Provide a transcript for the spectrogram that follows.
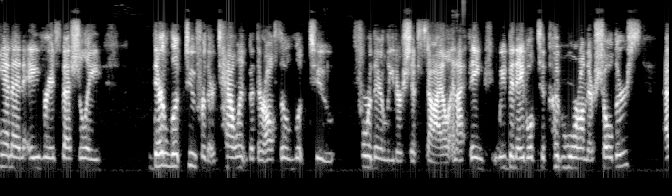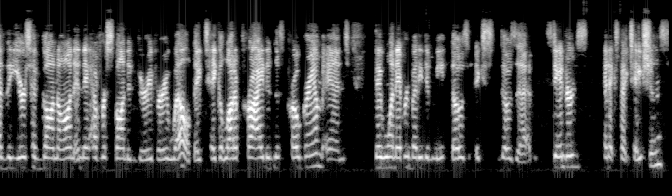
Hannah and Avery especially, they're looked to for their talent, but they're also looked to for their leadership style. And I think we've been able to put more on their shoulders as the years have gone on and they have responded very very well. They take a lot of pride in this program and they want everybody to meet those those uh, standards and expectations.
